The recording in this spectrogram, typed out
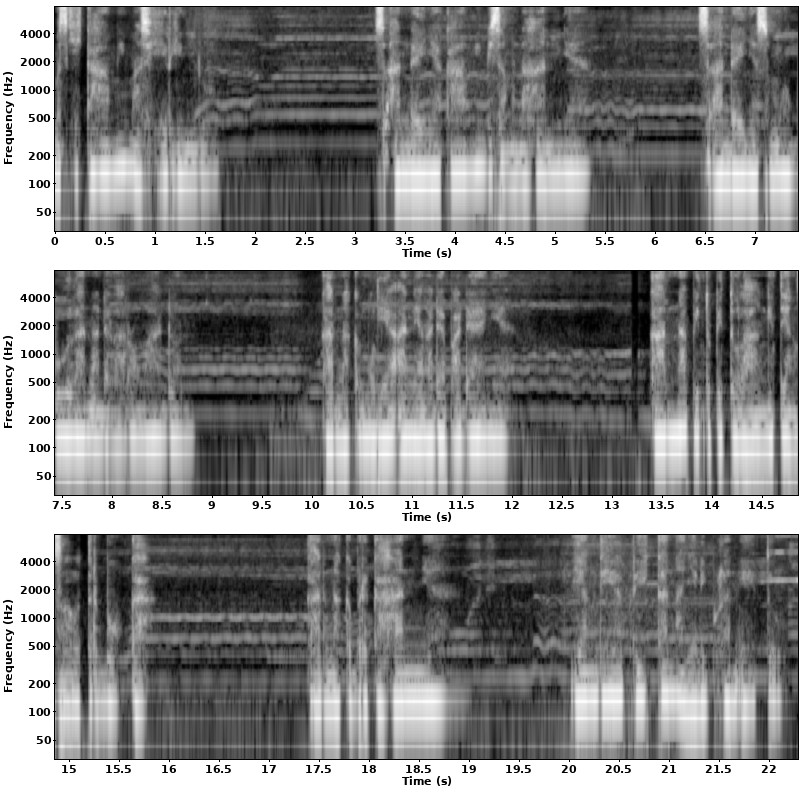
Meski kami masih rindu. Seandainya kami bisa menahannya. Seandainya semua bulan adalah Ramadan. Karena kemuliaan yang ada padanya. Karena pintu-pintu langit yang selalu terbuka karena keberkahannya yang dia berikan hanya di bulan itu.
